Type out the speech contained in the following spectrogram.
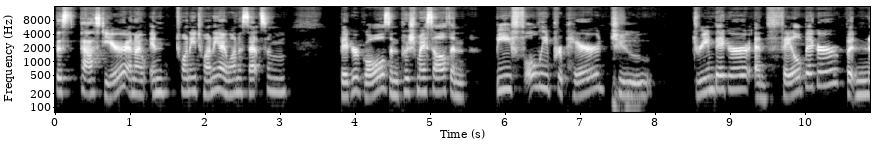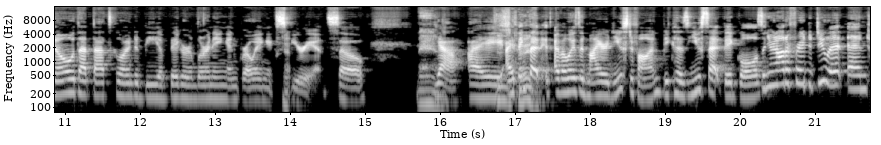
this past year. And I, in 2020, I want to set some bigger goals and push myself and be fully prepared to mm-hmm. dream bigger and fail bigger, but know that that's going to be a bigger learning and growing experience. Yeah. So, Man, yeah, I I think that I've always admired you, Stefan, because you set big goals and you're not afraid to do it. And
